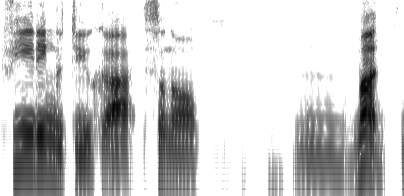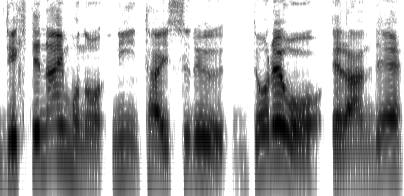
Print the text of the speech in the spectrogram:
フィーリングっていうか、その、うん、まあ、できてないものに対するどれを選んで、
